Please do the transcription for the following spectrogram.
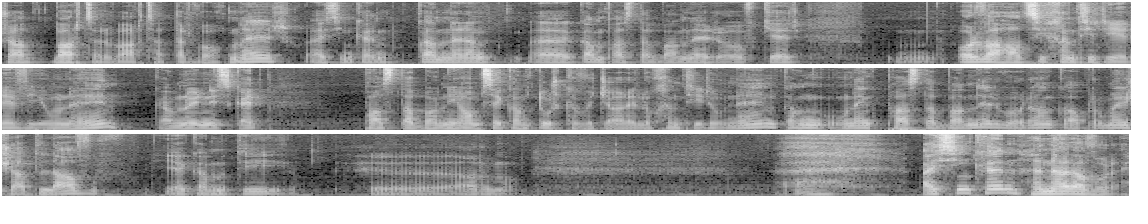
շատ բարձր վարձատրվողներ, այսինքն կան նրանք կան փաստաբաններ, ովքեր օրվա հացի խնդիր երևի ունեն, կամ նույնիսկ այդ փաստաբանի ամսական տուրքը վճարելու խնդիր ունեն, կամ ունենք փաստաբաններ, որոնք ապրում են շատ լավ եկամտի առումով Այսինքն հնարավոր է։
